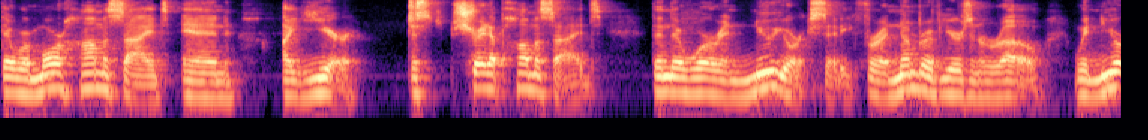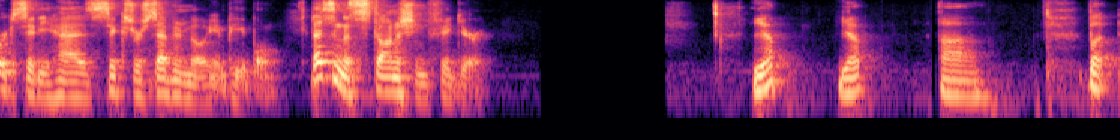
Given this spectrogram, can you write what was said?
there were more homicides in a year, just straight up homicides, than there were in New York City for a number of years in a row when New York City has six or seven million people. That's an astonishing figure. Yep, yep. Uh, but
